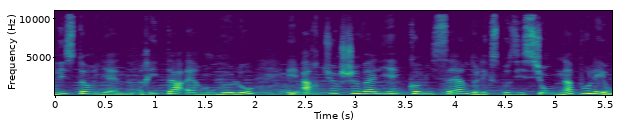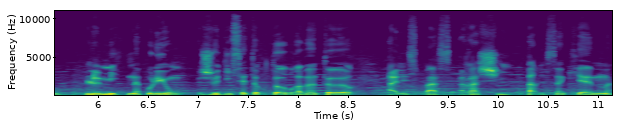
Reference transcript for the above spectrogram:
l'historienne Rita Hermont-Belot et Arthur Chevalier, commissaire de l'exposition Napoléon. Le mythe Napoléon, jeudi 7 octobre à 20h à l'espace Rachi, Paris 5e.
